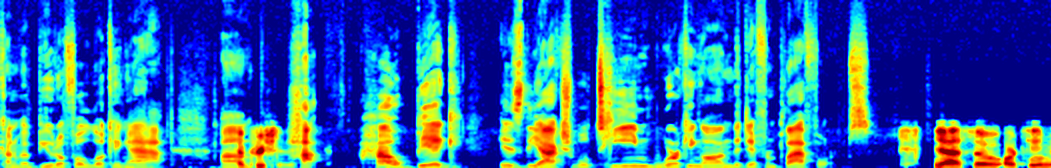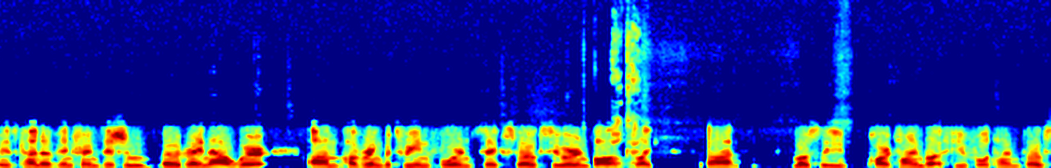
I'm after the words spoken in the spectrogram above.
kind of a beautiful looking app. Um, I appreciate it. How, how big is the actual team working on the different platforms? Yeah, so our team is kind of in transition mode right now. We're um, hovering between four and six folks who are involved, okay. like uh, mostly part time, but a few full time folks.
